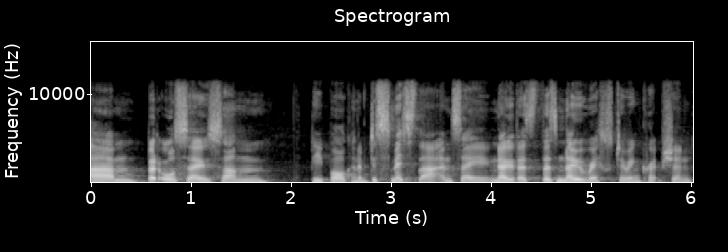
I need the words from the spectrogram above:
um, but also some people kind of dismiss that and say, no, there's, there's no risk to encryption.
